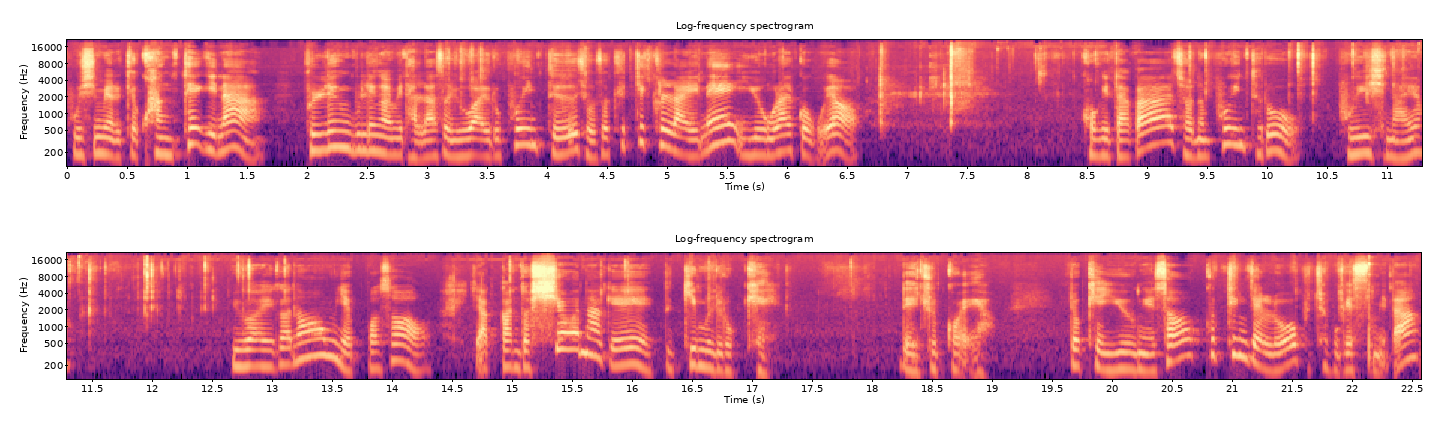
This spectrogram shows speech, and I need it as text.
보시면 이렇게 광택이나 블링블링함이 달라서 요 아이로 포인트 줘서 큐티클 라인에 이용을 할 거고요. 거기다가 저는 포인트로 보이시나요? UI가 너무 예뻐서 약간 더 시원하게 느낌을 이렇게 내줄 거예요. 이렇게 이용해서 코팅젤로 붙여보겠습니다.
